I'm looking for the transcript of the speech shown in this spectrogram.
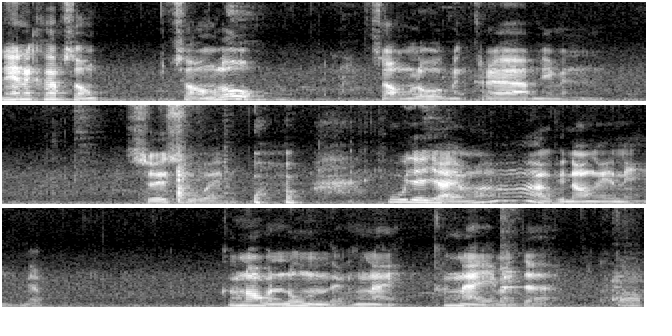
นี่นะครับสองสองลูกสองลูกนะครับนี่มัน สวยๆโอ้โหผู้ใหญ่ๆมากพี่น้องไอ้นี่แบบ ข้างนอกมันนุ่มแต่ข้างใน ข้างในมันจะกรอบ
